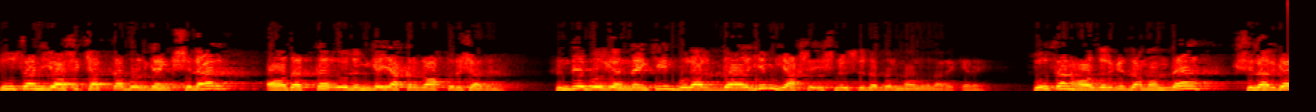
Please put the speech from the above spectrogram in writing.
Xususan yoshi katta bo'lgan kishilar odatda o'limga yaqinroq turishadi. Shunday bo'lgandan keyin bular doim yaxshi ishni ustida bo'lmoqlari kerak. Xususan hozirgi zamonda kishilarga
